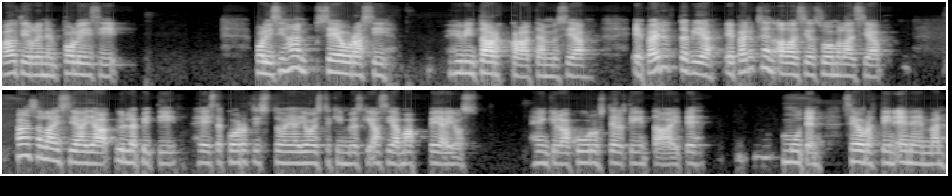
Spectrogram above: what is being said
Valtiollinen poliisi, poliisihan seurasi hyvin tarkkaa tämmöisiä epäilyttäviä, epäilyksen alaisia suomalaisia kansalaisia ja ylläpiti heistä kortistoa ja joistakin myöskin asiamappeja, jos henkilöä kuulusteltiin tai te, muuten seurattiin enemmän.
